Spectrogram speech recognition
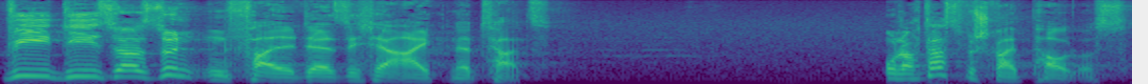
wie dieser Sündenfall, der sich ereignet hat. Und auch das beschreibt Paulus.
